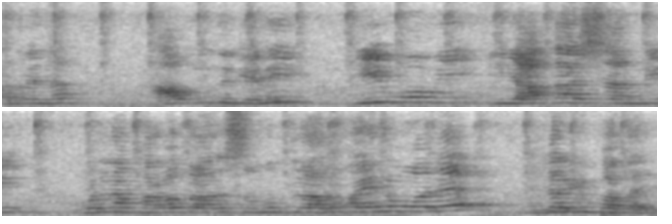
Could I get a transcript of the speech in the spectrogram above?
అర్థమైందా? అందుకని ఈ భూమి ఈ ఆకాశాన్ని ఉన్న పర్వతాలు సముద్రాలు మైనము వలె కరిగిపోతాయి.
